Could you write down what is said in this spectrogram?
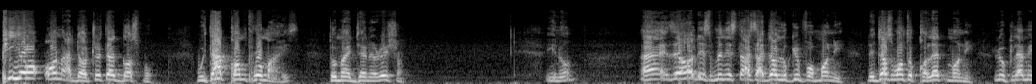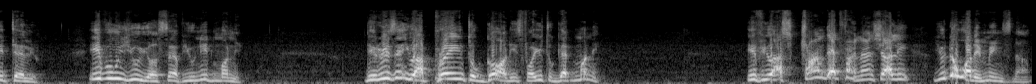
pure, unadulterated gospel, without compromise to my generation. You know, uh, all these ministers are just looking for money. They just want to collect money. Look, let me tell you, even you yourself, you need money. The reason you are praying to God is for you to get money. If you are stranded financially, you know what it means now.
